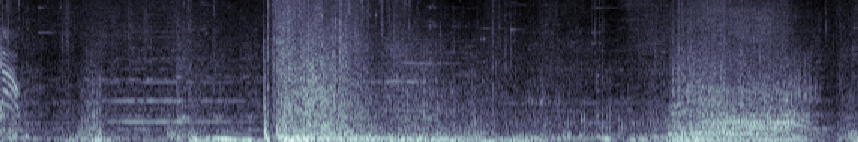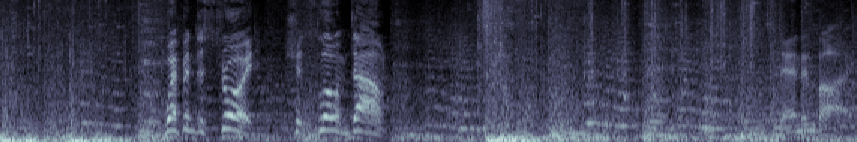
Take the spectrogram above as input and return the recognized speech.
out. Weapon destroyed! Should slow him down! by.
